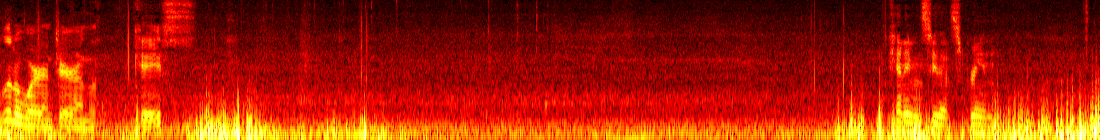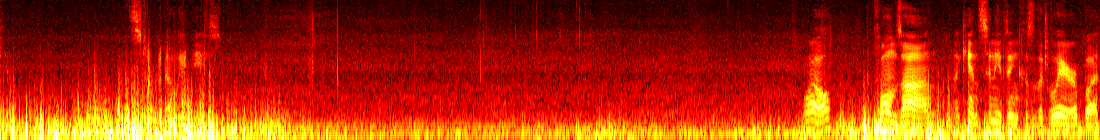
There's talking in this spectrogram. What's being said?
Little wear and tear on the case. Can't even see that screen. Stupid LEDs. Well, phone's on. I can't see anything because of the glare, but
